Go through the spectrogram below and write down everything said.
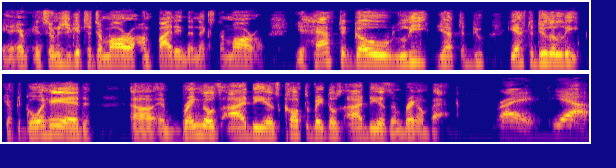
And every, as soon as you get to tomorrow, I'm fighting the next tomorrow. You have to go leap. You have to do you have to do the leap. You have to go ahead uh, and bring those ideas, cultivate those ideas, and bring them back. Right. Yeah.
